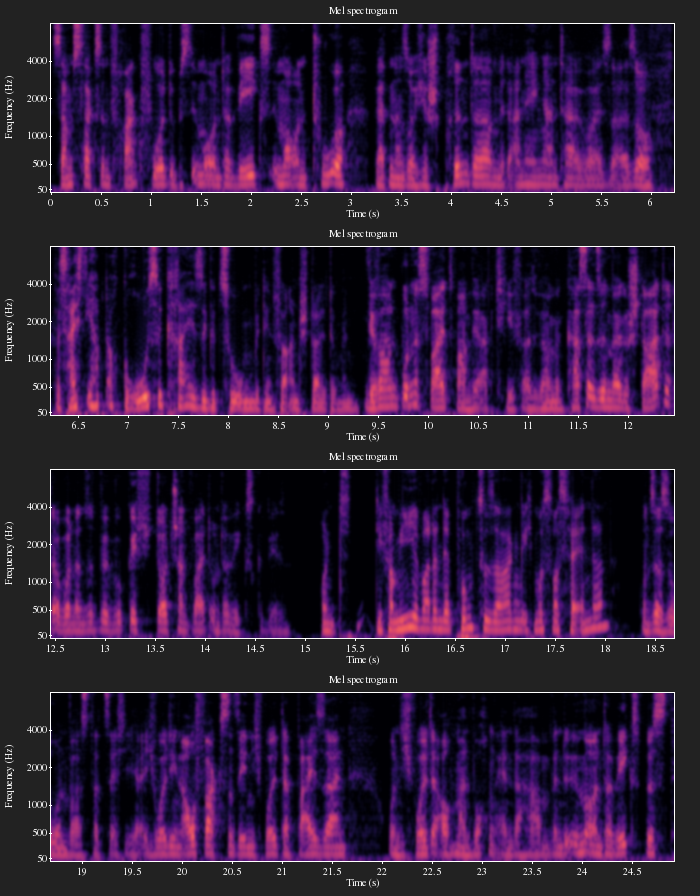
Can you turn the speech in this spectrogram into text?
samstags in Frankfurt, du bist immer unterwegs, immer on Tour. Wir hatten dann solche Sprinter mit Anhängern teilweise, also. Das heißt, ihr habt auch große Kreise gezogen mit den Veranstaltungen? Wir waren bundesweit, waren wir aktiv. Also wir haben in Kassel sind wir gestartet, aber dann sind wir wirklich deutschlandweit unterwegs gewesen. Und die Familie war dann der Punkt zu sagen, ich muss was verändern? Unser Sohn war es tatsächlich. Ja. Ich wollte ihn aufwachsen sehen, ich wollte dabei sein und ich wollte auch mal ein Wochenende haben. Wenn du immer unterwegs bist,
